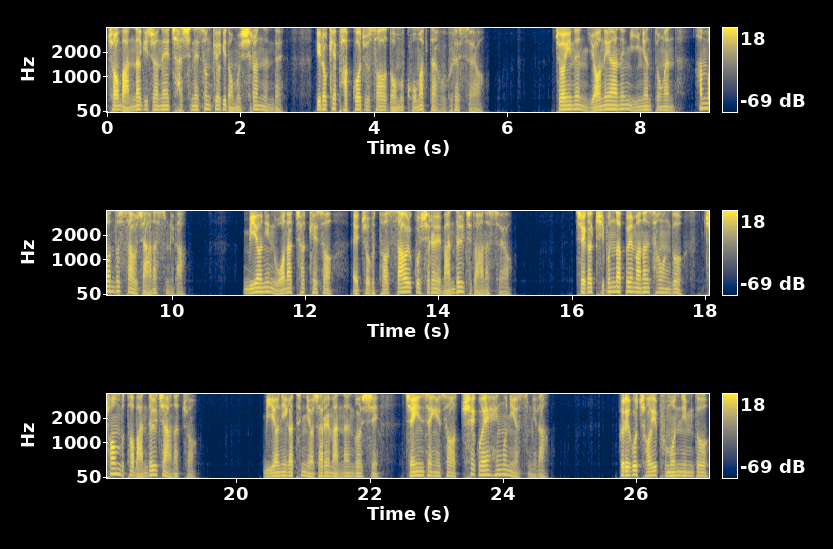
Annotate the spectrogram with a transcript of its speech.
저 만나기 전에 자신의 성격이 너무 싫었는데 이렇게 바꿔줘서 너무 고맙다고 그랬어요. 저희는 연애하는 2년 동안 한 번도 싸우지 않았습니다. 미연인 워낙 착해서 애초부터 싸울 구실을 만들지도 않았어요. 제가 기분 나쁠 만한 상황도 처음부터 만들지 않았죠. 미연이 같은 여자를 만난 것이 제 인생에서 최고의 행운이었습니다. 그리고 저희 부모님도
